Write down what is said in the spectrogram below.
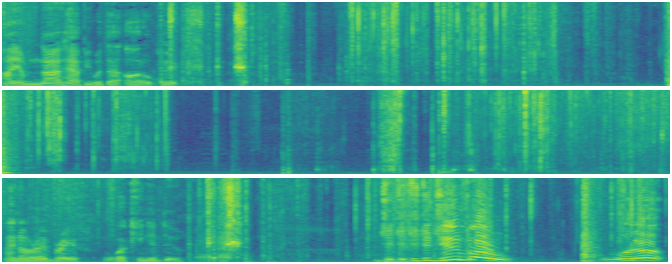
I am not happy with that auto pick. I know, right, Brave? What can you do? J J J Jimbo! What up?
